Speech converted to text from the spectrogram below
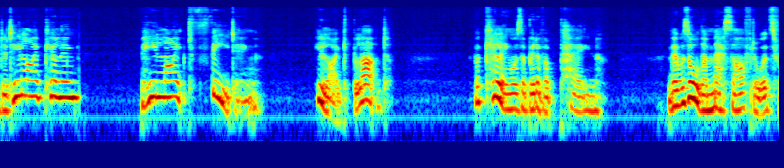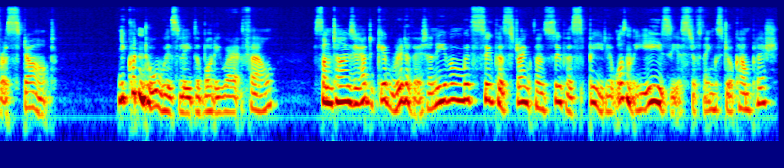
Did he like killing? He liked feeding. He liked blood. But killing was a bit of a pain. There was all the mess afterwards for a start. You couldn't always leave the body where it fell. Sometimes you had to get rid of it, and even with super strength and super speed, it wasn't the easiest of things to accomplish.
